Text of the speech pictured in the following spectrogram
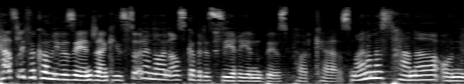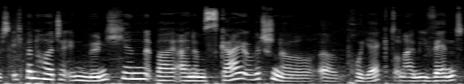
Herzlich willkommen, liebe Serienjunkies, zu einer neuen Ausgabe des Serienbiz Podcasts. Mein Name ist Hanna und ich bin heute in München bei einem Sky Original äh, Projekt und einem Event.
